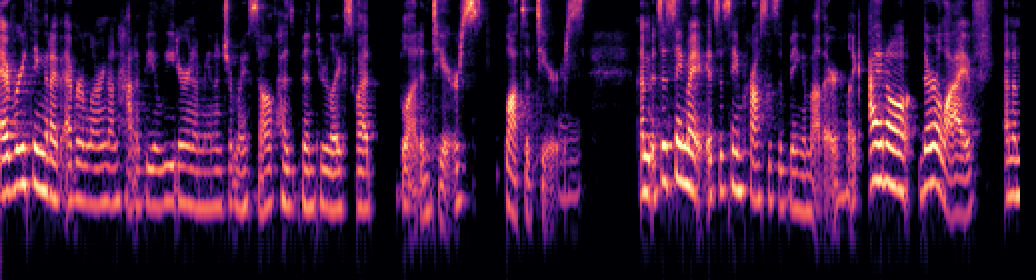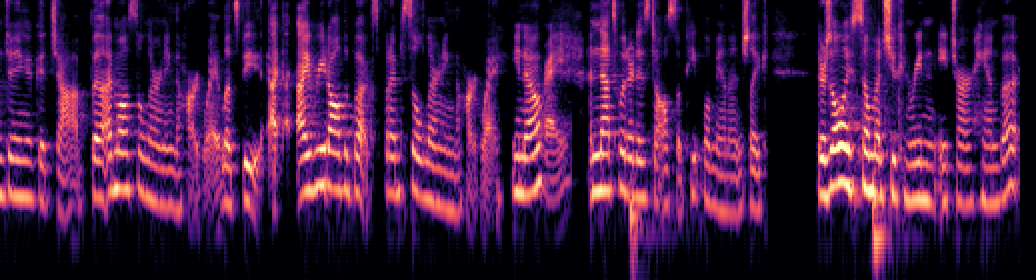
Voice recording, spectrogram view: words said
everything that I've ever learned on how to be a leader and a manager myself has been through like sweat, blood, and tears, lots of tears. Um, it's the same. It's the same process of being a mother. Like I don't, they're alive, and I'm doing a good job, but I'm also learning the hard way. Let's be. I, I read all the books, but I'm still learning the hard way. You know, Right. and that's what it is to also people manage. Like there's only so much you can read in HR handbook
